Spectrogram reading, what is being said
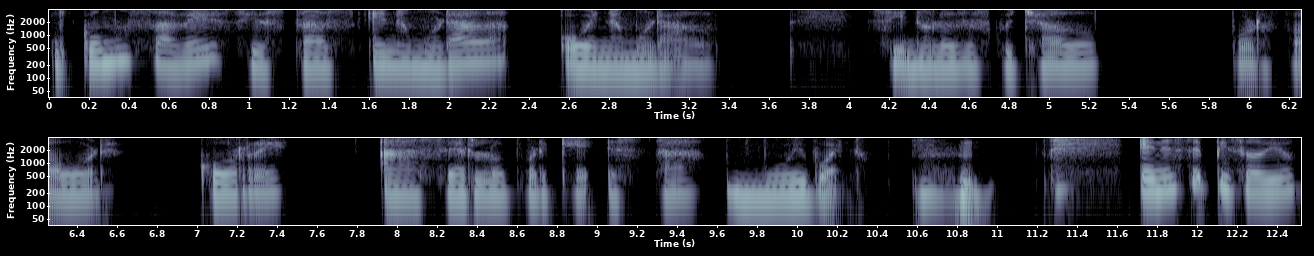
y cómo saber si estás enamorada o enamorado. Si no lo has escuchado, por favor, corre a hacerlo porque está muy bueno. en este episodio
